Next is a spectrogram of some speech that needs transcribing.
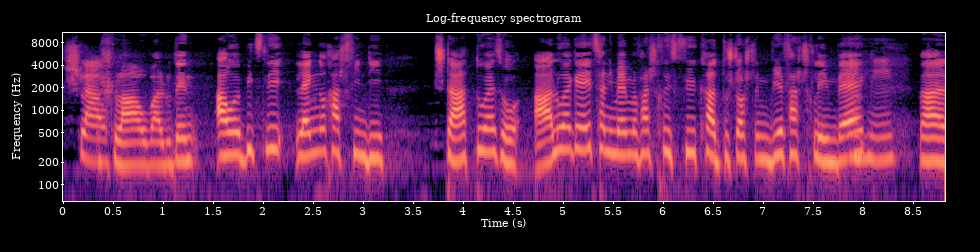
Schlau. schlau, weil du dann auch ein bisschen länger kannst, finde ich, Statue so anschauen. Jetzt habe ich manchmal fast ein das Gefühl gehabt, du stehst dann wie fast ein im Weg. Mhm. Weil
